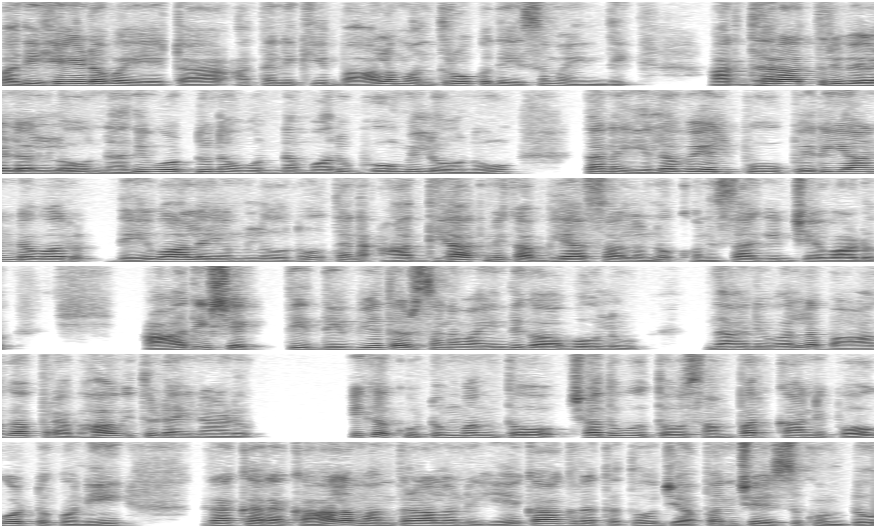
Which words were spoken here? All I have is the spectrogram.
పదిహేడవ ఏట అతనికి బాలమంత్రోపదేశం అయింది అర్ధరాత్రి వేళల్లో నది ఒడ్డున ఉన్న మరుభూమిలోనూ తన ఇలవేల్పు పెరియాండవర్ దేవాలయంలోనూ తన ఆధ్యాత్మిక అభ్యాసాలను కొనసాగించేవాడు. ఆదిశక్తి దివ్య దర్శనం అయింది కాబోలు. దానివల్ల బాగా ప్రభావితుడైనాడు. ఇక కుటుంబంతో చదువుతో సంపర్కాన్ని పోగొట్టుకొని రకరకాల మంత్రాలను ఏకాగ్రతతో జపం చేసుకుంటూ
